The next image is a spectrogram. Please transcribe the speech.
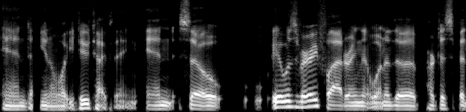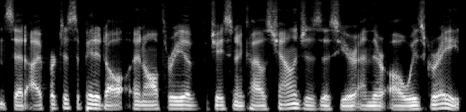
and you know what you do type thing. And so it was very flattering that one of the participants said, "I participated all in all three of Jason and Kyle's challenges this year, and they're always great."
